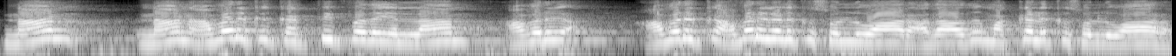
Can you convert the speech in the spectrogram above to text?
நான் நான் அவருக்கு கற்பிப்பதை எல்லாம் அவரு அவருக்கு அவர்களுக்கு சொல்லுவார். அதாவது மக்களுக்கு சொல்லுவார்.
